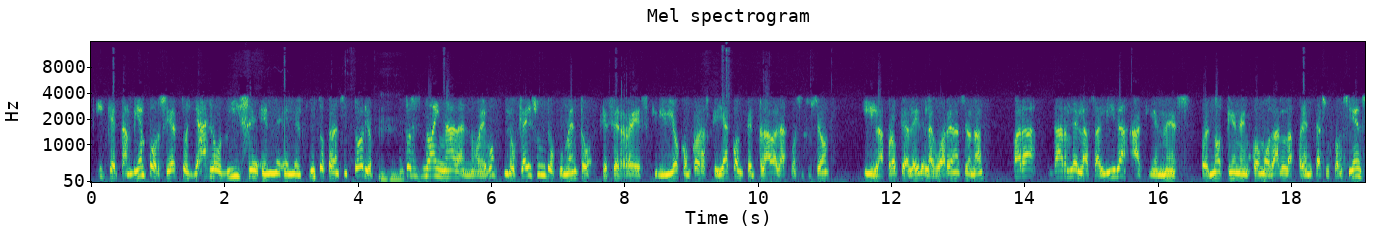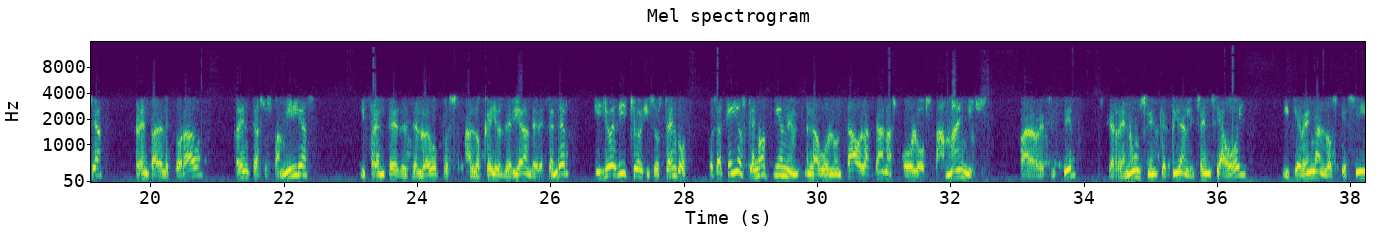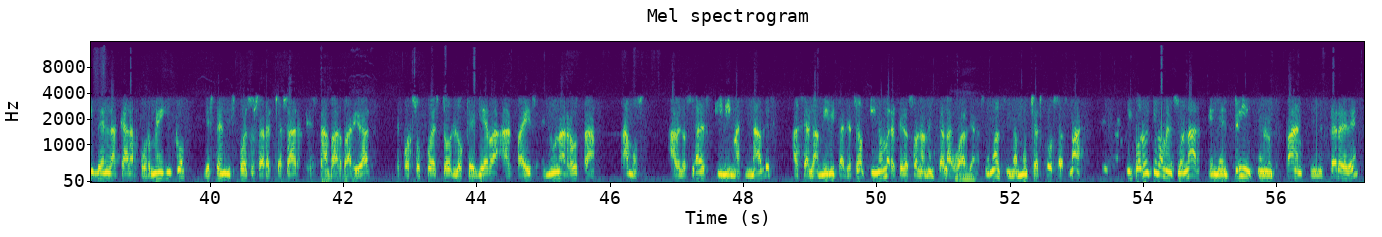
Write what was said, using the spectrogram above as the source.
y que también, por cierto, ya lo dice en, en el quinto transitorio. Entonces no hay nada nuevo. Lo que hay es un documento que se reescribió con cosas que ya contemplaba la Constitución y la propia ley de la Guardia Nacional para darle la salida a quienes pues no tienen cómo darla frente a su conciencia, frente al electorado, frente a sus familias y frente, desde luego, pues a lo que ellos debieran de defender. Y yo he dicho y sostengo, pues aquellos que no tienen la voluntad o las ganas o los tamaños para resistir, pues que renuncien, que pidan licencia hoy y que vengan los que sí den la cara por México y estén dispuestos a rechazar esta barbaridad, que por supuesto lo que lleva al país en una ruta, vamos, a velocidades inimaginables hacia la militarización, y no me refiero solamente a la Guardia Nacional, sino a muchas cosas más. Y por último mencionar, en el PRI, en el PAN y en el PRD,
